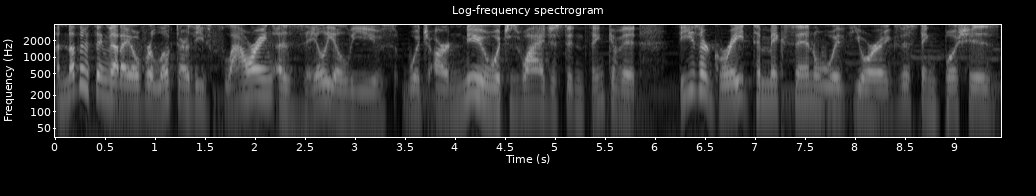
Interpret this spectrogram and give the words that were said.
Another thing that I overlooked are these flowering azalea leaves, which are new, which is why I just didn't think of it. These are great to mix in with your existing bushes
